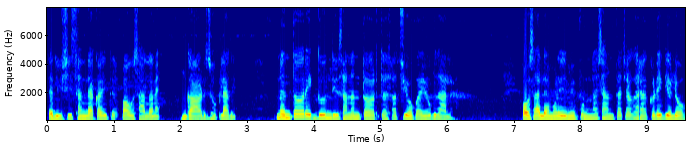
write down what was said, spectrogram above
त्या दिवशी संध्याकाळी तर पाऊस आला नाही. गाढ झोप लागली. नंतर एक दोन दिवसानंतर तसाच योगायोग झाला. पाऊस आल्यामुळे मी पुन्हा शांताच्या घराकडे गेलो.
